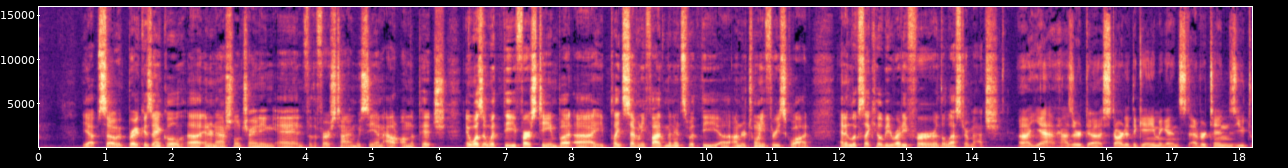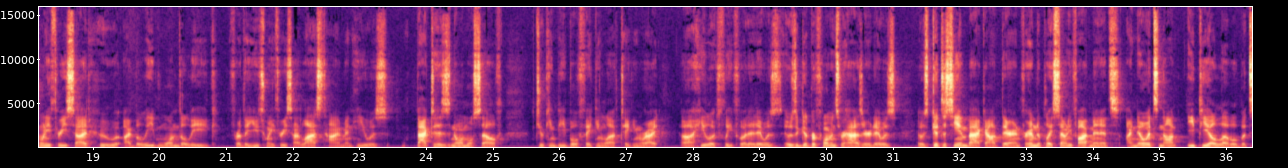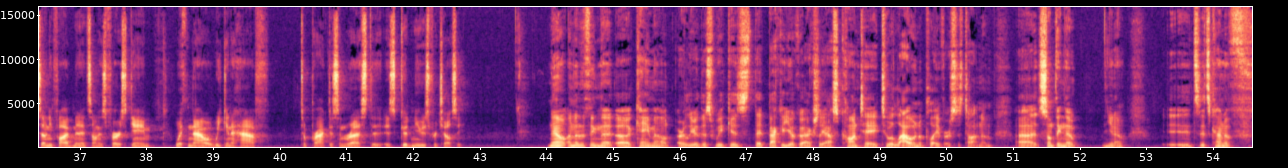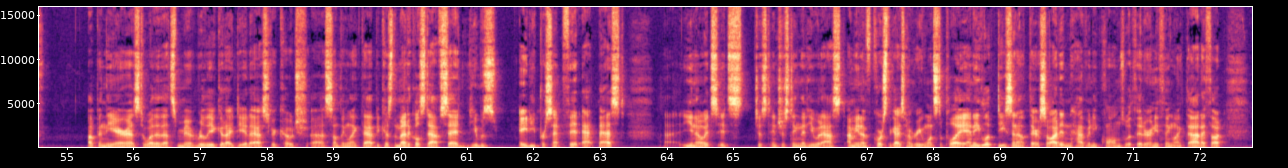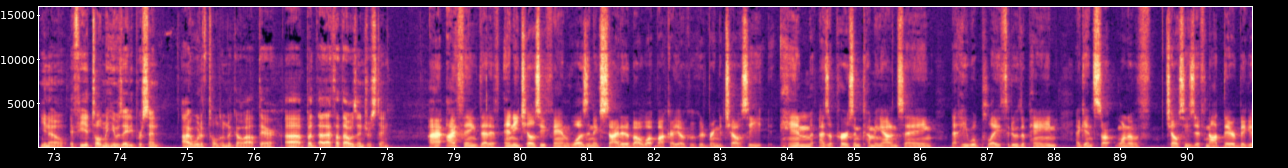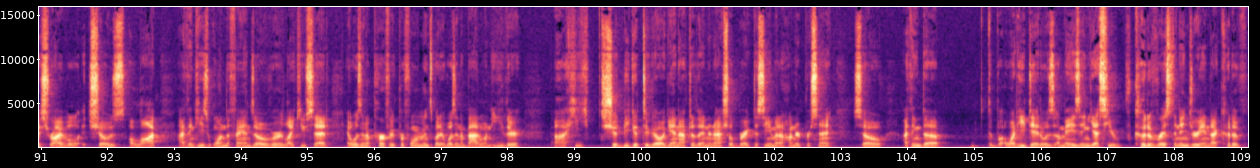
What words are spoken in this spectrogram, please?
Yep. So broke his ankle, uh, international training, and for the first time we see him out on the pitch. It wasn't with the first team, but uh, he played 75 minutes with the uh, under 23 squad, and it looks like he'll be ready for the Leicester match. Uh, yeah, Hazard uh, started the game against Everton's U23 side, who I believe won the league for the U23 side last time, and he was back to his normal self, juking people, faking left, taking right. Uh, he looked fleet-footed. It was it was a good performance for Hazard. It was it was good to see him back out there, and for him to play 75 minutes. I know it's not EPL level, but 75 minutes on his first game with now a week and a half to practice and rest is good news for Chelsea. Now, another thing that uh, came out earlier this week is that Bakayoko actually asked Conte to allow him to play versus Tottenham. Uh, something that you know, it's it's kind of up in the air as to whether that's really a good idea to ask your coach uh, something like that because the medical staff said he was 80% fit at best. Uh, you know, it's it's just interesting that he would ask. I mean, of course, the guy's hungry, he wants to play, and he looked decent out there, so I didn't have any qualms with it or anything like that. I thought, you know, if he had told me he was 80%, I would have told him to go out there. Uh, but I thought that was interesting. I, I think that if any Chelsea fan wasn't excited about what Bakayoko could bring to Chelsea, him as a person coming out and saying that he will play through the pain against one of Chelsea's, if not their biggest rival, it shows a lot. I think he's won the fans over. Like you said, it wasn't a perfect performance, but it wasn't a bad one either. Uh, he should be good to go again after the international break to see him at 100%. So I think the, the what he did was amazing. Yes, he could have risked an injury, and that could have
